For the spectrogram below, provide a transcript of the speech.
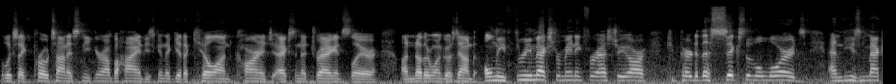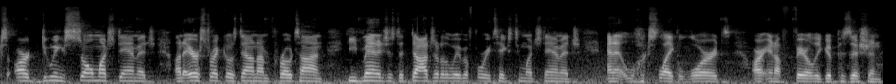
It looks like Proton is sneaking around behind. He's going to get a kill on Carnage, X, and a Dragon Slayer. Another one goes down. Only three mechs remaining for SJR compared to the six of the Lords, and these mechs are doing so much damage. An airstrike goes down on Proton. He manages to dodge out of the way before he takes too much damage, and it looks like Lords are in a fairly good position.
